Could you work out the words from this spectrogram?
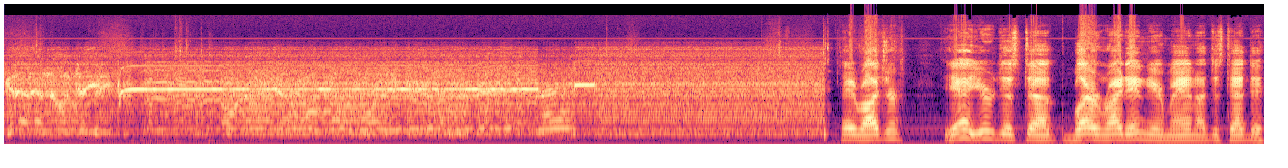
Good afternoon to you. Hey, Roger. Yeah, you're just uh, blaring right in here, man. I just had to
